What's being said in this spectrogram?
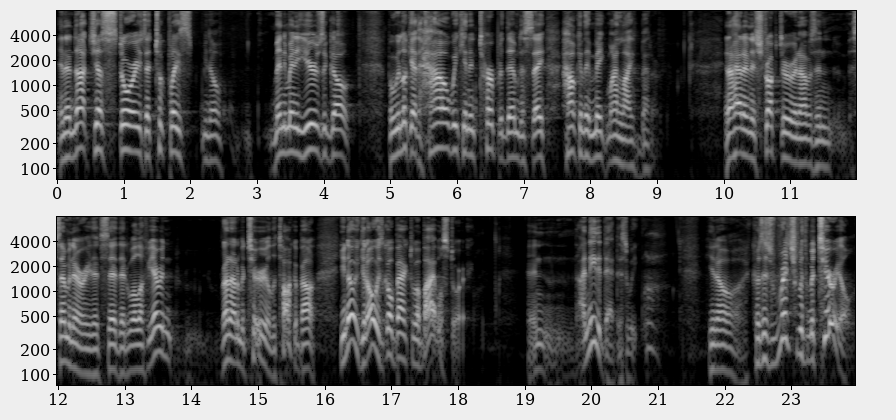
And they're not just stories that took place, you know, many, many years ago, but we look at how we can interpret them to say, how can they make my life better? And I had an instructor, and I was in seminary that said that, well, if you ever run out of material to talk about, you know, you can always go back to a Bible story. And I needed that this week, you know, because it's rich with material.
